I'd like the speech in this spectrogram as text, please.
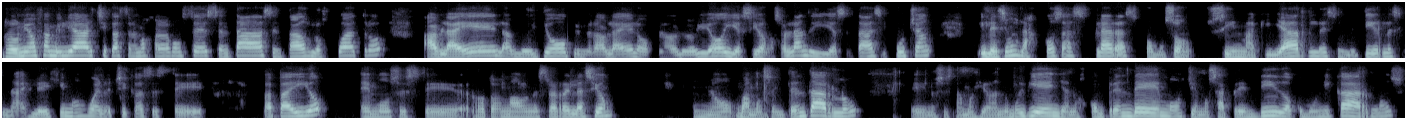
reunión familiar, chicas, tenemos que hablar con ustedes sentadas, sentados los cuatro, habla él, hablo yo, primero habla él o hablo yo, y así vamos hablando, y ya sentadas escuchan, y le decimos las cosas claras como son, sin maquillarles, sin mentirles, sin nada. Y le dijimos, bueno, chicas, este, papá y yo hemos este, retomado nuestra relación, ¿no? Vamos a intentarlo, eh, nos estamos llevando muy bien, ya nos comprendemos, ya hemos aprendido a comunicarnos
